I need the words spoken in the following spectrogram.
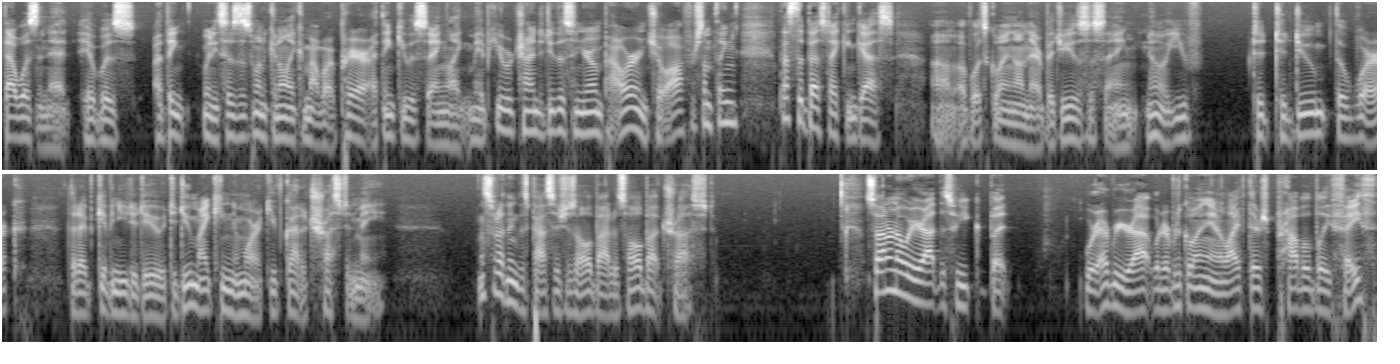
that wasn't it. It was I think when he says this one can only come out by prayer, I think he was saying like maybe you were trying to do this in your own power and show off or something. That's the best I can guess um, of what's going on there. But Jesus is saying, no, you've to to do the work that I've given you to do, to do my kingdom work. You've got to trust in me. That's what I think this passage is all about. It's all about trust. So I don't know where you're at this week, but wherever you're at, whatever's going on in your life, there's probably faith.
